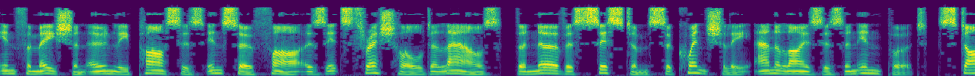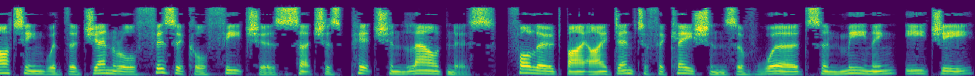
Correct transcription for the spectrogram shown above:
information only passes insofar as its threshold allows. The nervous system sequentially analyzes an input, starting with the general physical features such as pitch and loudness, followed by identifications of words and meaning e.g.,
